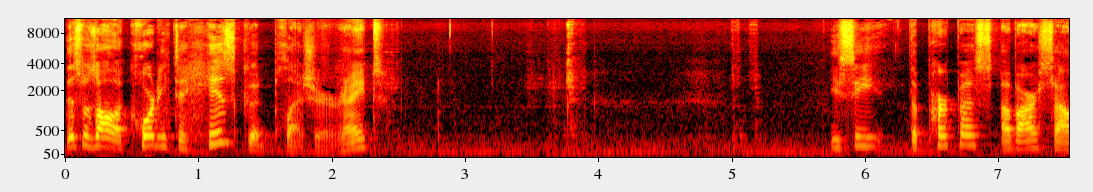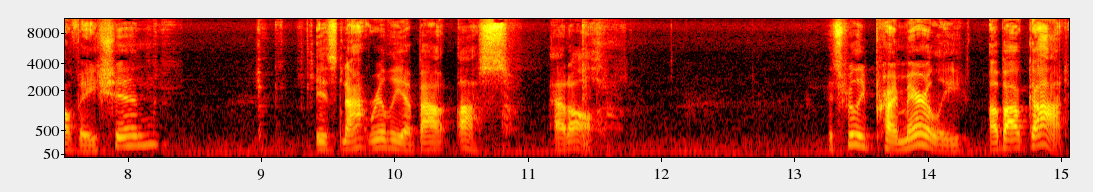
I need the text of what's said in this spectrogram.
This was all according to his good pleasure, right? You see, the purpose of our salvation is not really about us at all. It's really primarily about God.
